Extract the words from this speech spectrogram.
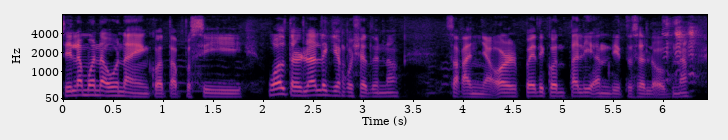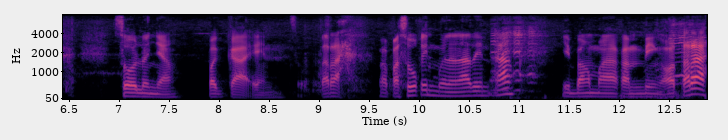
sila muna unahin ko tapos si Walter lalagyan ko siya doon ng sa kanya or pwede kong talian dito sa loob ng solo niya pagkain. So tara, papasukin muna natin ang ibang mga kambing. O tara.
